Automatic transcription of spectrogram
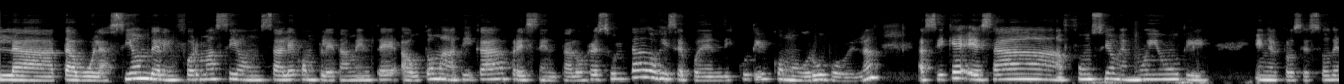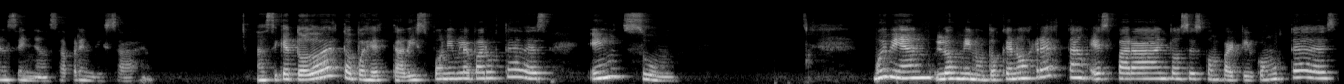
la tabulación de la información sale completamente automática, presenta los resultados y se pueden discutir como grupo, ¿verdad? Así que esa función es muy útil en el proceso de enseñanza-aprendizaje. Así que todo esto pues está disponible para ustedes en Zoom. Muy bien, los minutos que nos restan es para entonces compartir con ustedes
